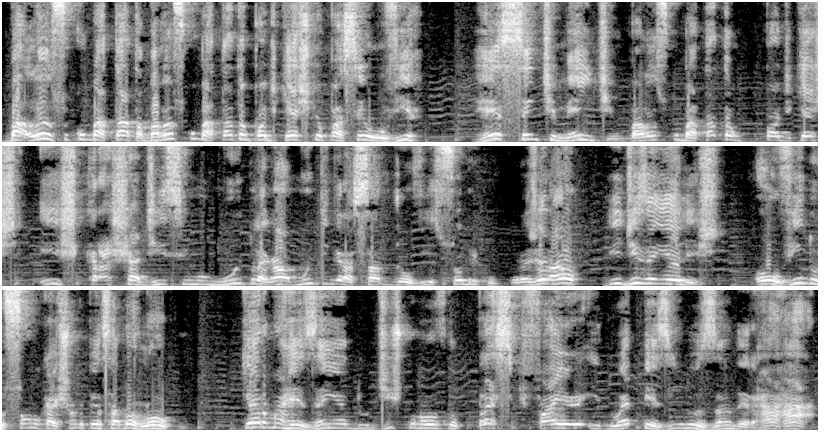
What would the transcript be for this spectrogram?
Balanço com Batata. Balanço com Batata é um podcast que eu passei a ouvir Recentemente, o Balanço com Batata é um podcast escrachadíssimo, muito legal, muito engraçado de ouvir sobre cultura geral. E dizem eles, ouvindo o som no caixão do Pensador Louco, quero uma resenha do disco novo do Plastic Fire e do EPzinho do Zander, haha.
